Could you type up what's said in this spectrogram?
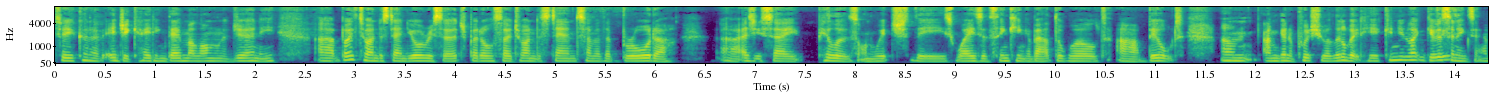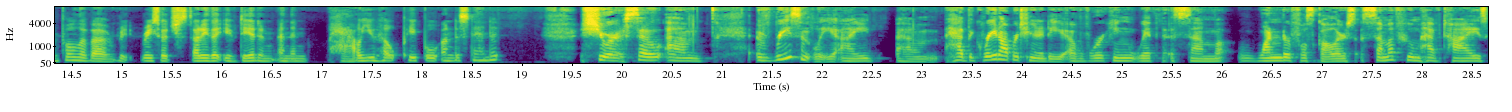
So you're kind of educating them along the journey, uh, both to understand your research, but also to understand some of the broader, uh, as you say, pillars on which these ways of thinking about the world are built. Um, I'm going to push you a little bit here. Can you like give Please. us an example of a re- research study that you've did, and, and then how you help people understand it? Sure. So um, recently, I um, had the great opportunity of working with some wonderful scholars, some of whom have ties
